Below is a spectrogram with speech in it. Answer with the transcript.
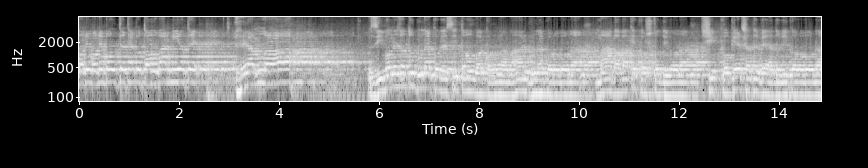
মনে মনে বলতে থাকো, তওবার নিয়তে, হে আল্লাহ জীবনে যত গুণা করেছি তওবা করলাম, আর গুণা করব না। মা বাবাকে কষ্ট দিব না, শিক্ষকের সাথে বেয়াদবি করব না।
